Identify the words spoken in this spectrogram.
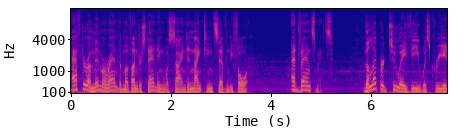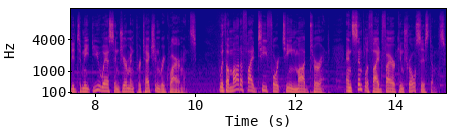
after a Memorandum of Understanding was signed in 1974. Advancements The Leopard 2AV was created to meet U.S. and German protection requirements, with a modified T-14 mod turret and simplified fire control systems.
